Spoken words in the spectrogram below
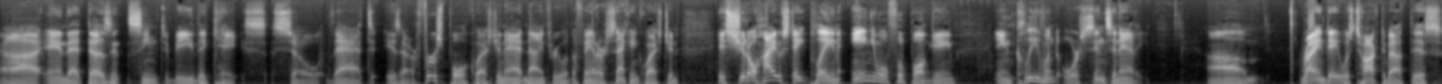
Uh, and that doesn't seem to be the case. So that is our first poll question at 931 the fan. Our second question is Should Ohio State play an annual football game in Cleveland or Cincinnati? Um, Ryan Day was talked about this,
